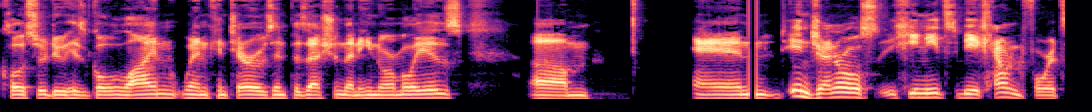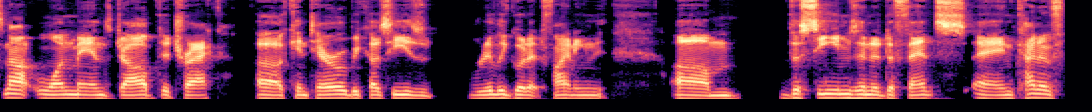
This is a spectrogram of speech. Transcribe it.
closer to his goal line when Quintero is in possession than he normally is. Um, and in general, he needs to be accounted for. It's not one man's job to track uh, Quintero because he's really good at finding um, the seams in a defense and kind of,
